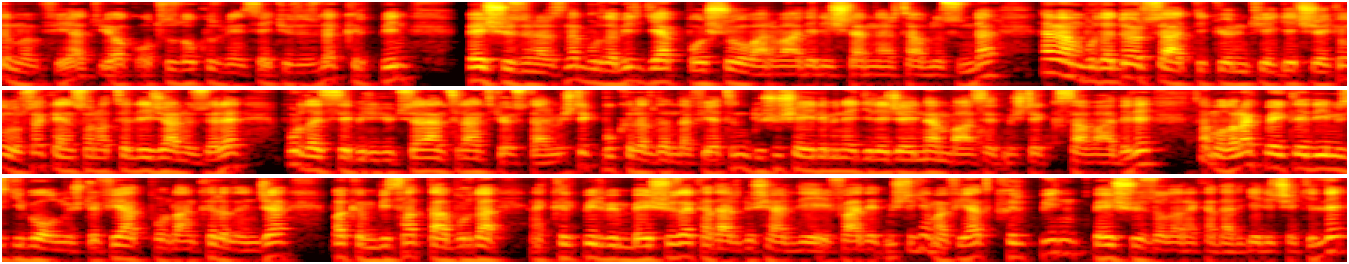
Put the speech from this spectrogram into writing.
kapattı mı fiyat? Yok 39.800 ile 40.500'ün arasında burada bir gap boşluğu var vadeli işlemler tablosunda. Hemen burada 4 saatlik görüntüye geçecek olursak en son hatırlayacağınız üzere burada size bir yükselen trend göstermiştik. Bu kırıldığında fiyatın düşüş eğilimine gireceğinden bahsetmiştik kısa vadeli. Tam olarak beklediğimiz gibi olmuştu. Fiyat buradan kırılınca bakın biz hatta burada 41.500'e kadar düşer diye ifade etmiştik ama fiyat 40.500 dolara kadar geri çekildi.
